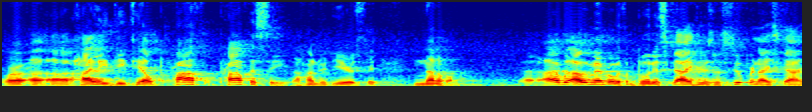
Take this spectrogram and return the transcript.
or a, a highly detailed prof- prophecy, 100 years? None of them. I, I remember with a Buddhist guy, he was a super nice guy,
